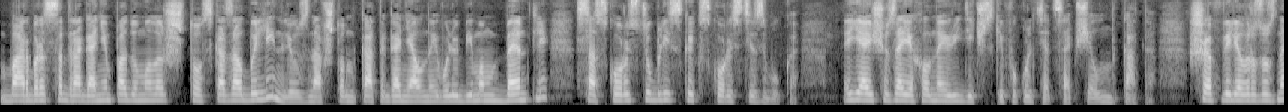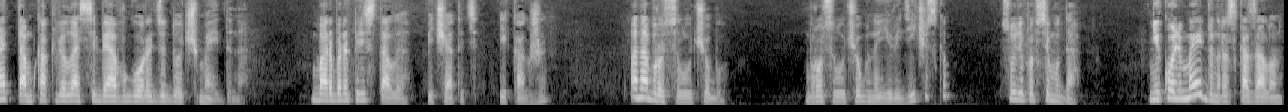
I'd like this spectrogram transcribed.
Барбара с содроганием подумала, что сказал бы Линли, узнав, что Нката гонял на его любимом Бентли со скоростью близкой к скорости звука. «Я еще заехал на юридический факультет», — сообщил Нката. Шеф велел разузнать там, как вела себя в городе дочь Мейдена. Барбара перестала печатать. И как же? Она бросила учебу. Бросила учебу на юридическом? Судя по всему, да. Николь Мейден, рассказал он,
